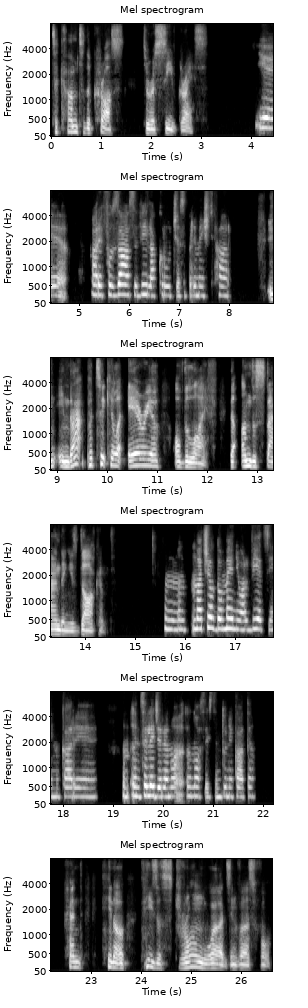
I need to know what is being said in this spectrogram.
to come to the cross to receive grace. E a refuza să vii la cruce, să primești har. In, in that particular area of the life, the understanding is darkened. În, în, acel domeniu al vieții în care în, înțelegerea noa- noastră este întunecată. And, you know, these are strong words in verse 4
